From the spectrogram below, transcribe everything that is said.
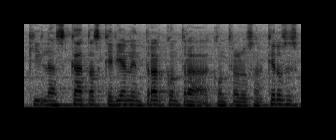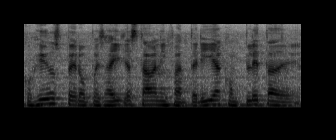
Aquí las catas querían entrar contra, contra los arqueros escogidos. Pero pues ahí ya estaba la infantería completa de,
